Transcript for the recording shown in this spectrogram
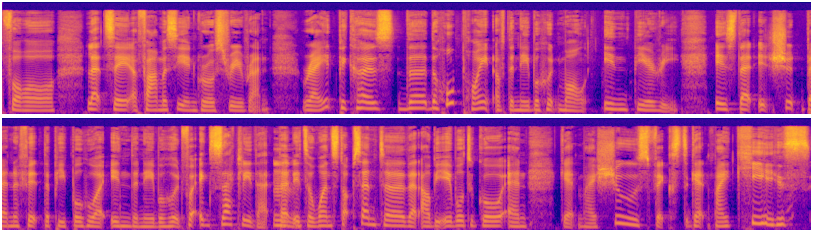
for let's say a pharmacy and grocery run right? Because the the whole point of the neighborhood mall in theory is that it should benefit the people who are in the neighborhood for exactly that that it's a one stop center that I'll be able to go and get my shoes fixed get my keys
